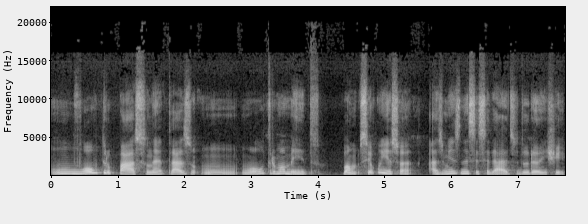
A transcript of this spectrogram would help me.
um outro passo, né? traz um, um outro momento. Bom, se eu conheço a, as minhas necessidades durante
